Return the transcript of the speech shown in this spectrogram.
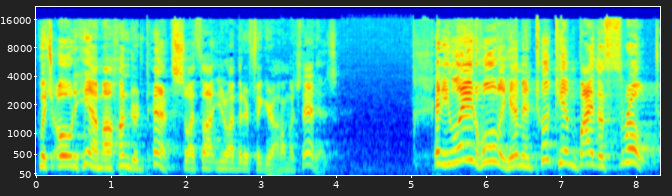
which owed him a hundred pence. So I thought, you know, I better figure out how much that is. And he laid hold of him and took him by the throat,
